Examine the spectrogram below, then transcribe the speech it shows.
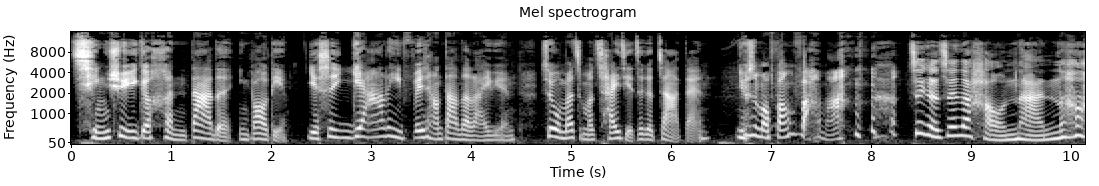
情绪一个很大的引爆点，也是压力非常大的来源。所以我们要怎么拆解这个炸弹？有什么方法吗？这个真的好难哦。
